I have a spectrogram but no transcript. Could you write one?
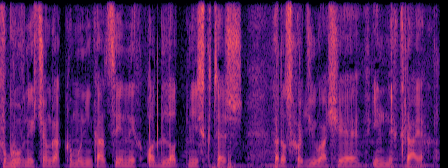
w głównych ciągach komunikacyjnych, od lotnisk też rozchodziła się w innych krajach.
